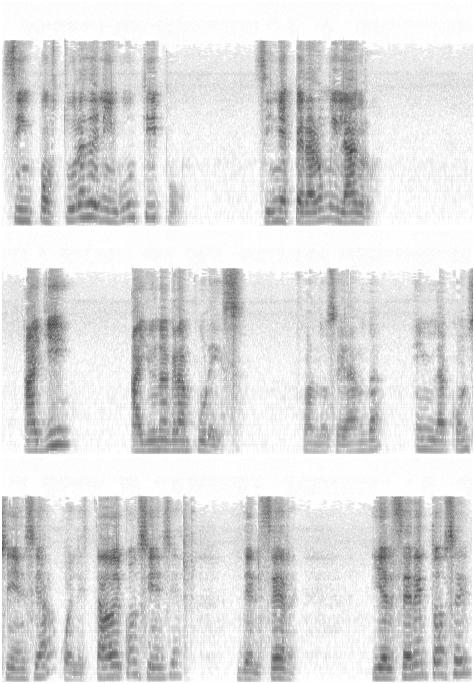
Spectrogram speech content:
sin posturas de ningún tipo, sin esperar un milagro. Allí hay una gran pureza, cuando se anda en la conciencia o el estado de conciencia del ser. Y el ser entonces,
